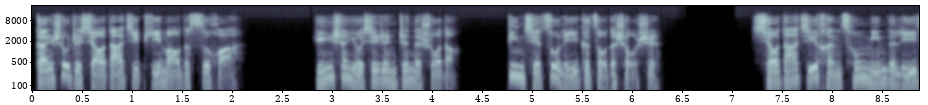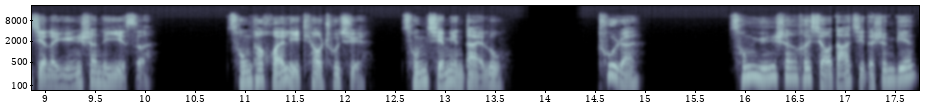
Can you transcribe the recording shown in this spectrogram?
感受着小妲己皮毛的丝滑，云山有些认真的说道，并且做了一个走的手势。小妲己很聪明的理解了云山的意思，从他怀里跳出去，从前面带路。突然，从云山和小妲己的身边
